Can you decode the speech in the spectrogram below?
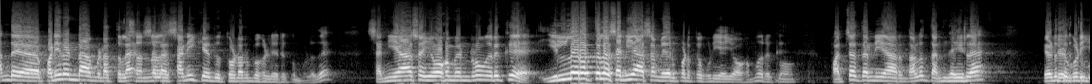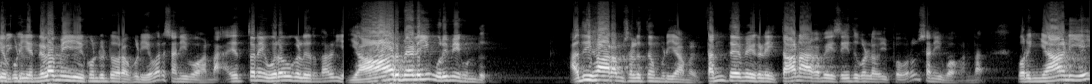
அந்த பனிரெண்டாம் இடத்துல சில சனி கேது தொடர்புகள் இருக்கும் பொழுது சந்நியாச யோகம் என்றும் இருக்கு. இல்லறத்துல சந்நியாசம் ஏற்படுத்தக்கூடிய யோகமும் இருக்கு. பச்சை தண்ணியா இருந்தாலும் தங்கையில எடுத்து எடுத்து குடிக்கக்கூடிய நிலைமையை கொண்டுட்டு வரக்கூடியவர் சனி பகவான் தான். எத்தனை உறவுகள் இருந்தாலும் யார் மேலேயும் உரிமை உண்டு. அதிகாரம் செலுத்த முடியாமல் தன் தேவைகளை தானாகவே செய்து கொள்ள வைப்பவரும் சனி பகவான் தான். ஒரு ஞானியை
